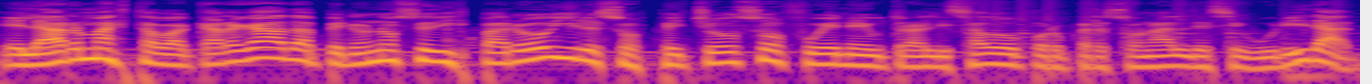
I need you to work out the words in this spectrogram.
El arma estaba cargada pero no se disparó y el sospechoso fue neutralizado por personal de seguridad.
